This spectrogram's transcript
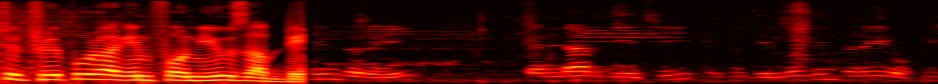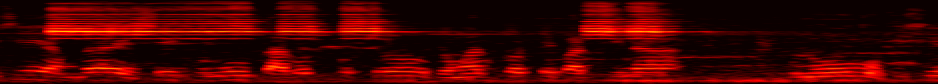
to Tripura Info news Update. দিন ধরেই টেন্ডার দিয়েছি, কিন্তু দীর্ঘদিন ধরেই অফিসে আমরা এসে কোনো কাগজপত্র জমা করতে পারছি না, কোনো অফিসে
